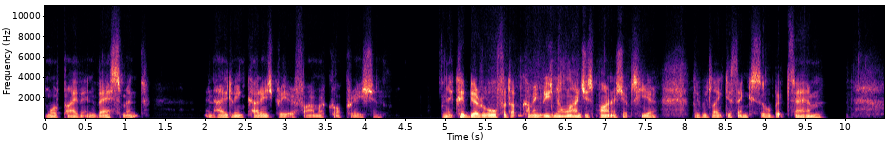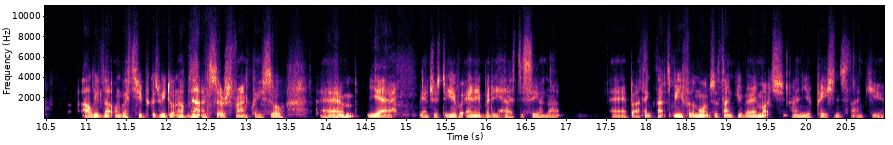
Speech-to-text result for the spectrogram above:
more private investment? And how do we encourage greater farmer cooperation? And it could be a role for the upcoming regional land use partnerships here. We would like to think so, but um, I'll leave that one with you because we don't have the answers, frankly. So, um, yeah, be interested to hear what anybody has to say on that. Uh, but I think that's me for the moment. So thank you very much and your patience. Thank you.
